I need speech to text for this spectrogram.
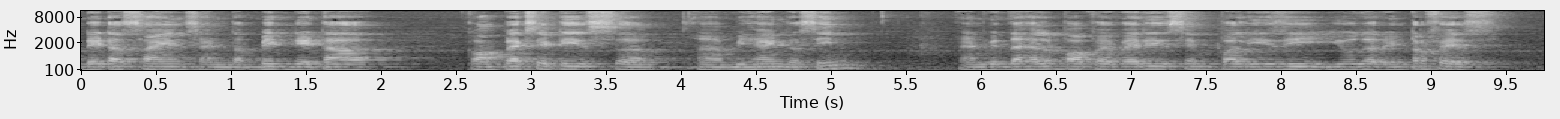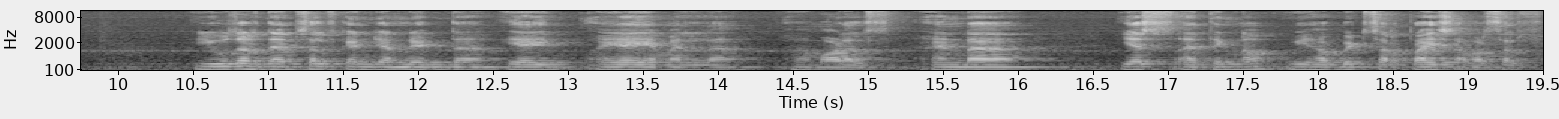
data science and the big data complexities behind the scene, and with the help of a very simple, easy user interface, users themselves can generate the AI, AI ML uh, uh, models. And uh, yes, I think now we have bit surprised ourselves.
